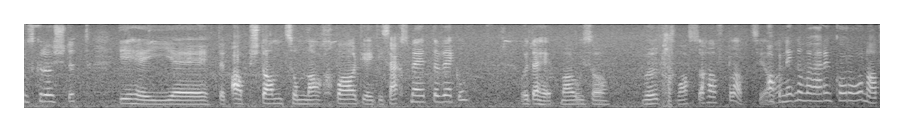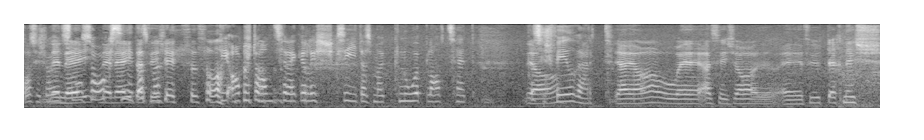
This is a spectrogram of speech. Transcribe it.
ausgerüstet. Die haben äh, den Abstand zum Nachbar, die haben die 6 Meter Regel. Und da hat man also wirklich massenhaft Platz. Ja. Aber nicht nur während Corona, das war jetzt nein, noch so, gewesen, nein, dass das man ist jetzt so. die Abstandsregel war, dass man genug Platz hat. Das Ja. ist viel wert. Ja, ja, und äh, es ist ja äh, feuertechnisch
